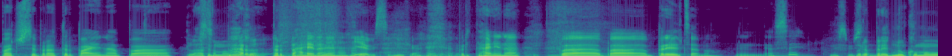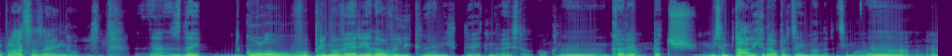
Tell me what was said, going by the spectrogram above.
pač se pravi, trpajna, pa. Pardon, za- Prtajna, je bi se Miha. Prtajna, pa, pa prelca. No. In, ja, se, mislim, Torej, sem, pred nukom imamo placa za enega. V bistvu. ja. Zdaj, golov v primaveri je dal veliko, ne enih 29 ali koliko, ne? kar je Ja. pač, mislim, talih je dal precej manj. Recimo, ne? Aha, okej.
